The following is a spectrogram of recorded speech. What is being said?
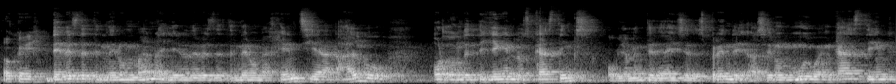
Okay. Debes de tener un manager, debes de tener una agencia, algo por donde te lleguen los castings, obviamente de ahí se desprende hacer un muy buen casting,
